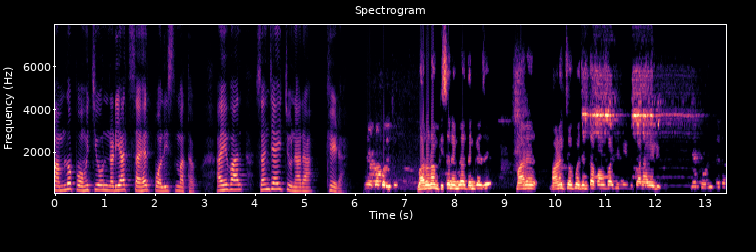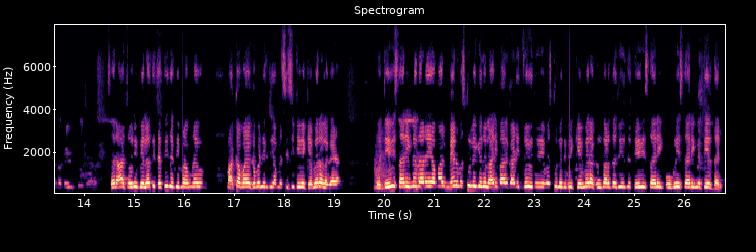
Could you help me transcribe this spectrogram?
મામલો પહોંચ્યો નડિયાદ શહેર પોલીસ મથક. અહેવાલ સંજય ચુનારા, ખેડા. મારું નામ કિશન હેમરાજ ધનકર છે મારે માણેક ચોકમાં જનતા પાઉંભાજીની દુકાન આવેલી છે. સર આ ચોરી પહેલાથી થતી જ હતી પણ અમને પાકા પાયે ખબર નથી હતી. અમે સીસીટીવી કેમેરા લગાયા તો ત્રેવીસ તારીખના દાડે અમારી મેન વસ્તુ લઈ ગયો તો લારી બહાર કાઢી જોયું તો એ વસ્તુ નથી પછી કેમેરા ખંગાળતા જોયું તો ત્રેવીસ તારીખ ઓગણીસ તારીખ ને તેર તારીખ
